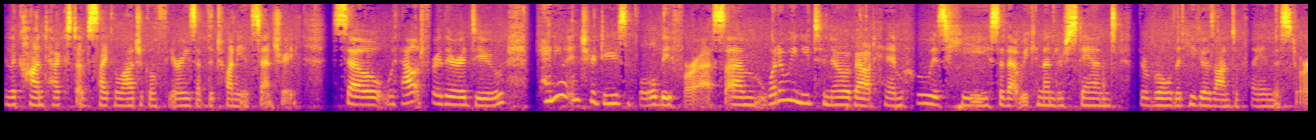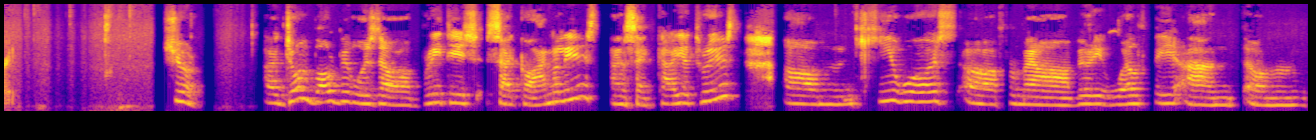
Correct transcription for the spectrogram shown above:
in the context of psychological theories of the 20th century. So, without further ado, can you introduce Bowlby for us? Um, what do we need to know about him? Who is he, so that we can understand the role that he goes on to play in this story? Sure. Uh, John Bowlby was a British psychoanalyst and psychiatrist. Um, he was uh, from a very wealthy and um,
